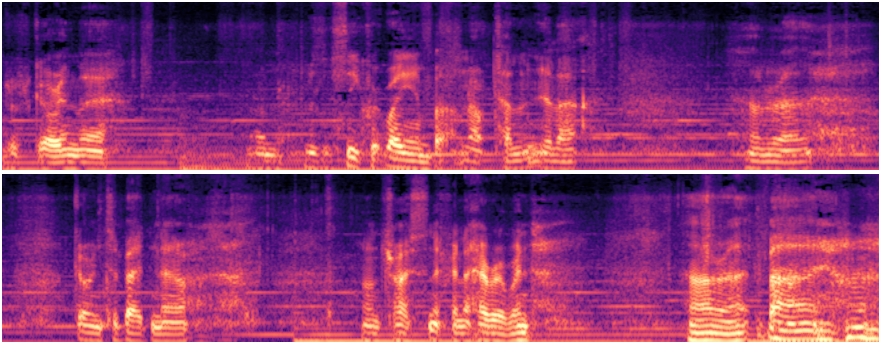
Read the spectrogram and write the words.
I'll just go in there. Um, there's a secret way in, but I'm not telling you that. I'm uh, going to bed now. I'll try sniffing a heroin. Alright, bye.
